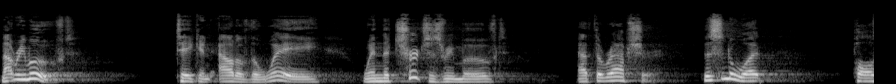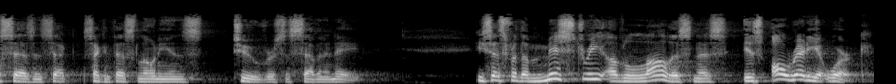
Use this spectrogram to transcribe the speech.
not removed, taken out of the way when the church is removed at the rapture. Listen to what Paul says in 2 Thessalonians 2, verses 7 and 8. He says, For the mystery of lawlessness is already at work.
